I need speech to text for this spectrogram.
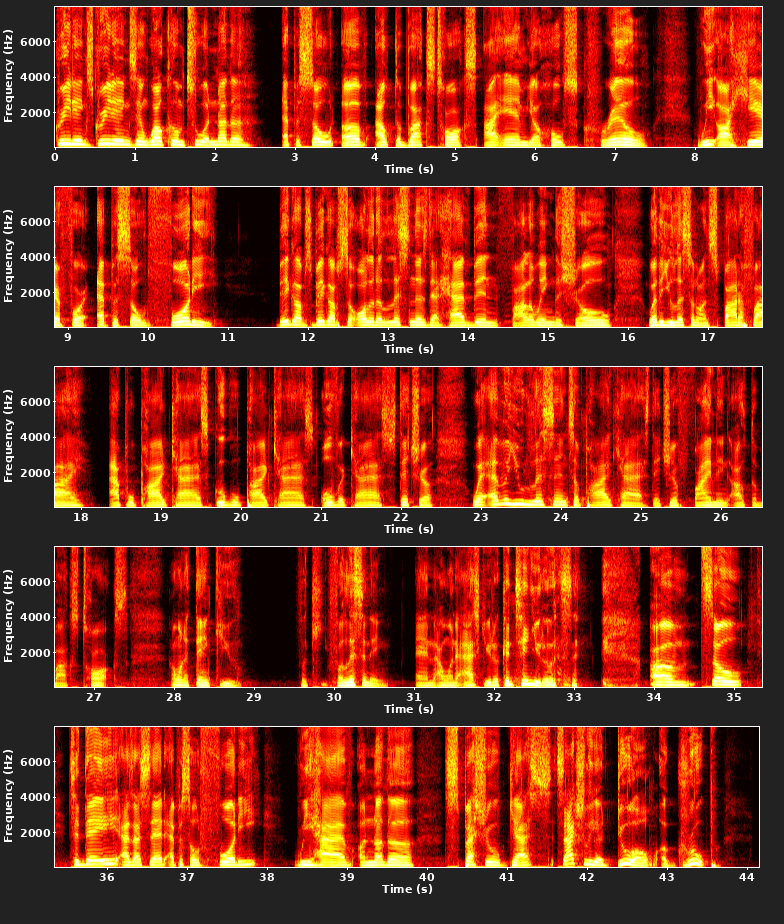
Greetings, greetings, and welcome to another episode of Out the Box Talks. I am your host, Krill. We are here for episode 40. Big ups, big ups to all of the listeners that have been following the show, whether you listen on Spotify, Apple Podcasts, Google Podcasts, Overcast, Stitcher, wherever you listen to podcasts that you're finding Out the Box Talks. I want to thank you for for listening, and I want to ask you to continue to listen. um, so today, as I said, episode forty, we have another special guest. It's actually a duo, a group.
